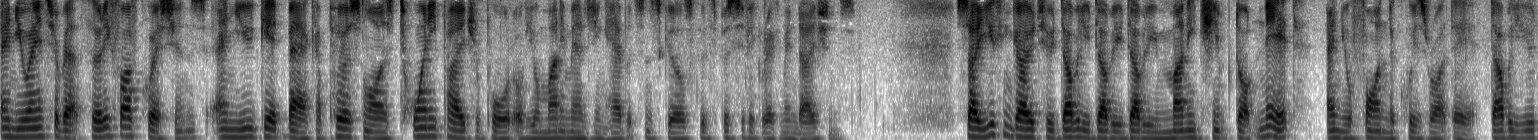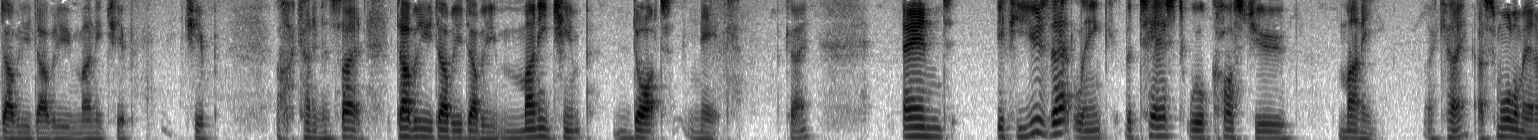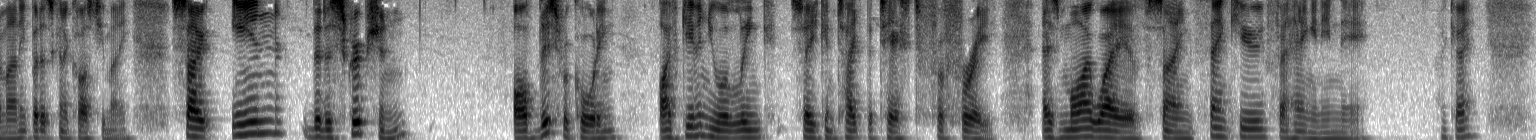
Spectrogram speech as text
And you answer about 35 questions, and you get back a personalized 20 page report of your money managing habits and skills with specific recommendations. So you can go to www.moneychimp.net and you'll find the quiz right there. www.moneychimp chip I can't even say it. www.moneychimp.net. Okay? And if you use that link, the test will cost you money. Okay? A small amount of money, but it's going to cost you money. So in the description of this recording, I've given you a link so you can take the test for free as my way of saying thank you for hanging in there. Okay?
